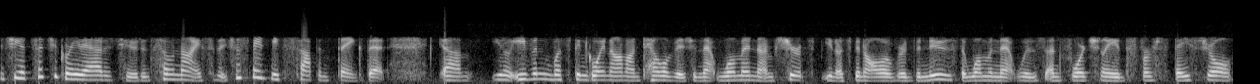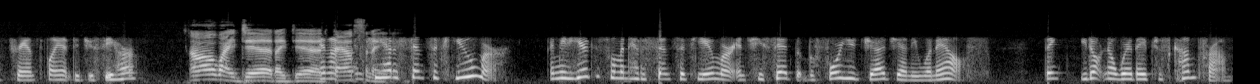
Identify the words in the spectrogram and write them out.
And she had such a great attitude and so nice, and it just made me stop and think that um, you know even what's been going on on television. That woman, I'm sure it's you know it's been all over the news. The woman that was unfortunately the first facial transplant. Did you see her? Oh, I did. I did. And, I, and Fascinating. she had a sense of humor. I mean, here this woman had a sense of humor, and she said, "But before you judge anyone else, think you don't know where they've just come from."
